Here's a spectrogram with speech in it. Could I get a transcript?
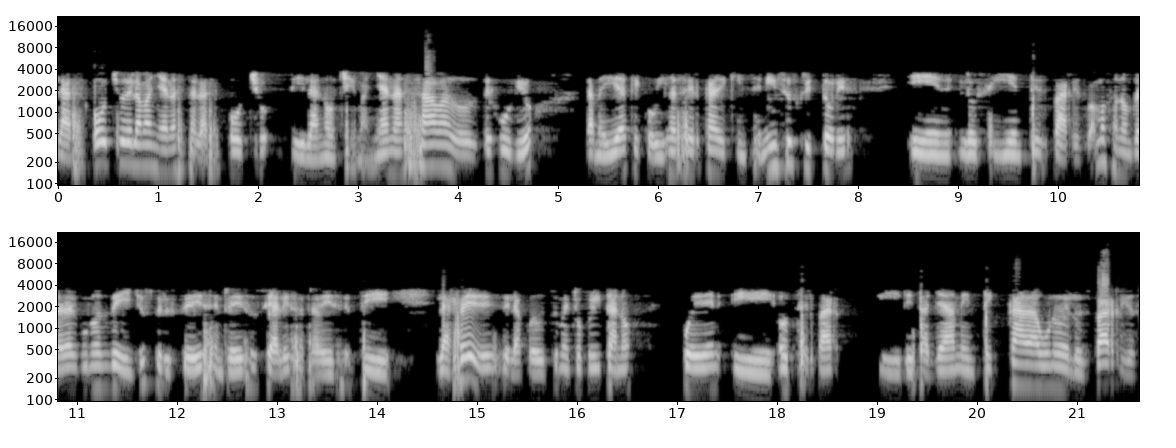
las 8 de la mañana hasta las 8 de la noche. Mañana, sábado 2 de julio, la medida que cobija cerca de 15.000 suscriptores en los siguientes barrios. Vamos a nombrar algunos de ellos, pero ustedes en redes sociales, a través de las redes del Acueducto Metropolitano, pueden eh, observar eh, detalladamente cada uno de los barrios.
